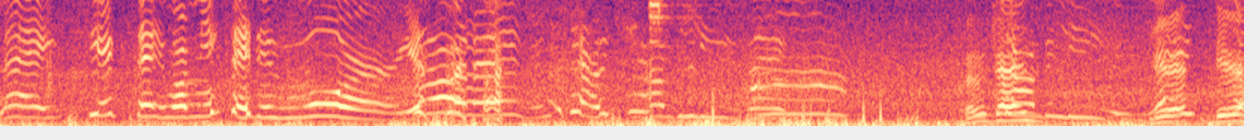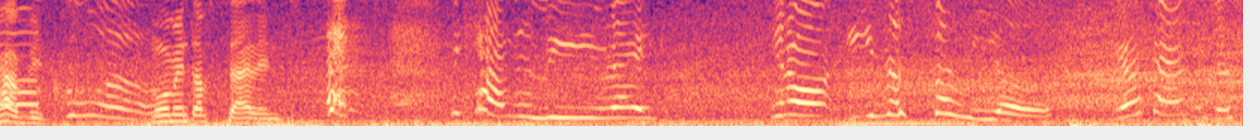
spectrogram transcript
Like she excited, but me excited more. You know, like we can't, we can't believe. Like Well, guys, believe. there- is there so you have it. cool. moment of silence. we can't believe like you know it's just surreal. You know what I'm saying it's just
